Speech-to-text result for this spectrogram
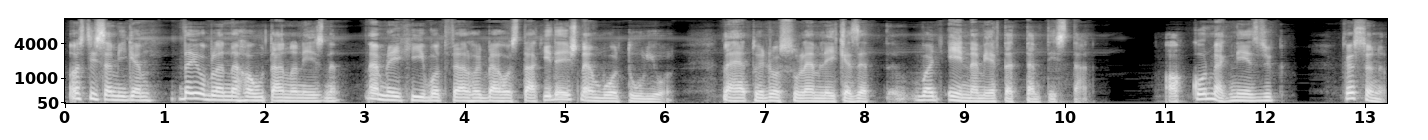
Azt hiszem, igen, de jobb lenne, ha utána nézne. Nemrég hívott fel, hogy behozták ide, és nem volt túl jól. Lehet, hogy rosszul emlékezett, vagy én nem értettem tisztán. Akkor megnézzük. Köszönöm.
